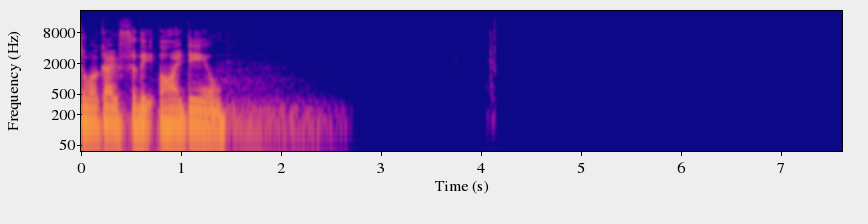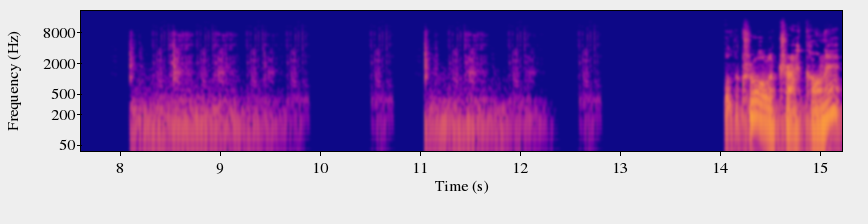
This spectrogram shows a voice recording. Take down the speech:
Do I go for the ideal? Put the crawler track on it.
